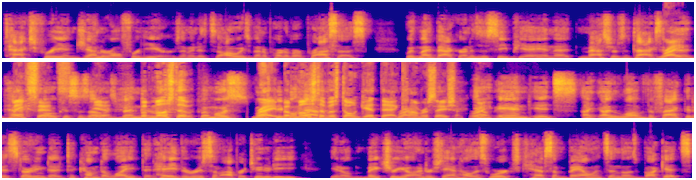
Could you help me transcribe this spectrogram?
tax free in general for years. I mean, it's always been a part of our process with my background as a CPA and that master's in tax. Right. tax Makes sense. focus has always yeah. been there. But most of but most, most right, but most of us don't get that right. conversation. Right. You know, and it's I, I love the fact that it's starting to to come to light that hey, there is some opportunity, you know, make sure you understand how this works, have some balance in those buckets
